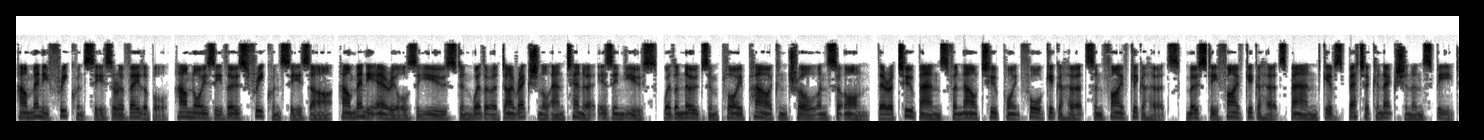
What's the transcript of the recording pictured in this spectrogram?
how many frequencies are available, how noisy those frequencies are, how many aerials are used and whether a directional antenna is in use, whether nodes employ power control and so on. There are two bands for now 2.4 GHz and 5 GHz, mostly 5 GHz band gives better connection and speed.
